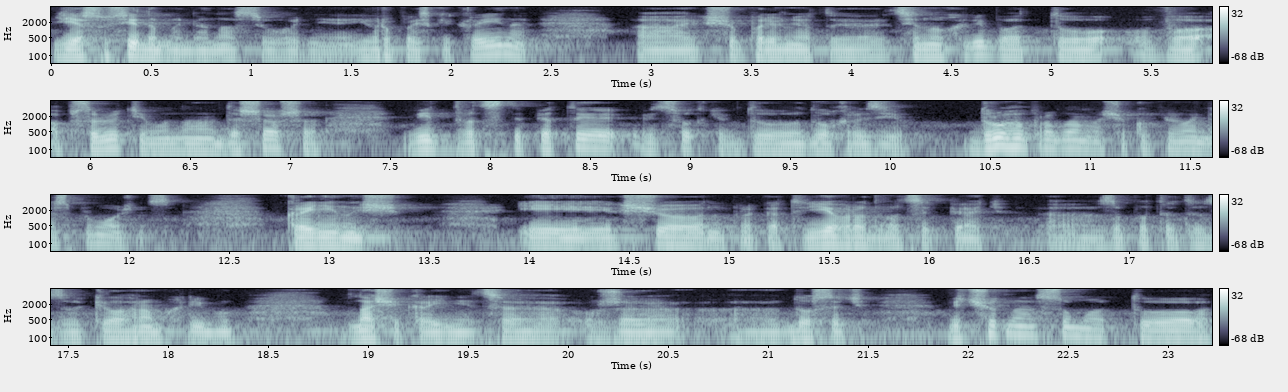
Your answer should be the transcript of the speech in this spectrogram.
є сусідами для нас сьогодні, європейські країни. А якщо порівняти ціну хліба, то в абсолюті вона дешевша від 25% до двох разів. Друга проблема, що купівання спроможність в країні нижче. І якщо, наприклад, євро 25 е, заплатити за кілограм хлібу в нашій країні, це вже е, досить відчутна сума, то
